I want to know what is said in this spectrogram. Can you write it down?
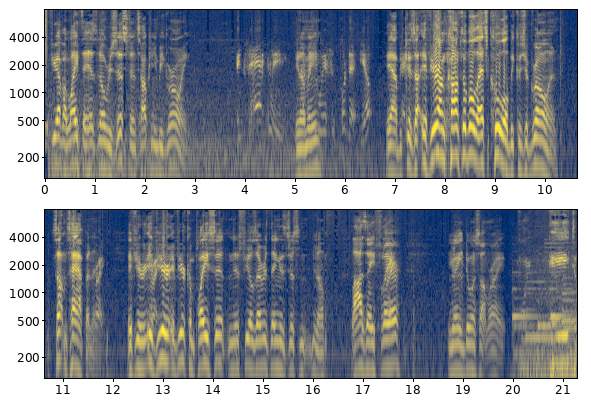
if you have a life that has no resistance, how can you be growing? Exactly. You know what I mean? the way to put it. Yep. Yeah, because uh, if you're uncomfortable, that's cool because you're growing. Something's happening. Right. If you're if Right. you're if you're complacent and just feels everything is just you know laissez faire, you ain't doing something right. Point A to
